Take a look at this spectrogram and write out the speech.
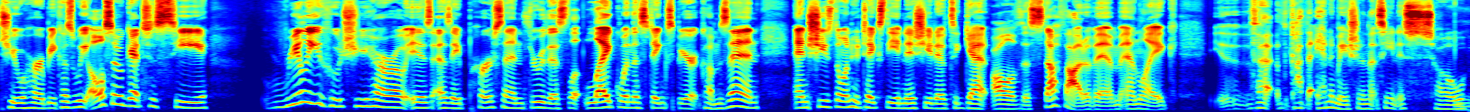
to her because we also get to see really who Chihiro is as a person through this like when the stink spirit comes in and she's the one who takes the initiative to get all of this stuff out of him and like that god the animation in that scene is so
